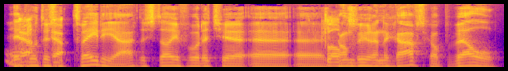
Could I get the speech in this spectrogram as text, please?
Dit Ja. wordt dus Ja. het tweede jaar. Dus stel je voor dat je eh eh Klopt. Cambuur en de Graafschap wel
